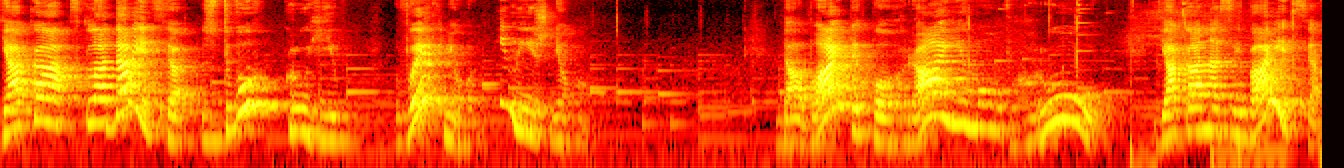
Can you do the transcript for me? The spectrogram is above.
яка складається з двох кругів верхнього і нижнього. Давайте пограємо в гру, яка називається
